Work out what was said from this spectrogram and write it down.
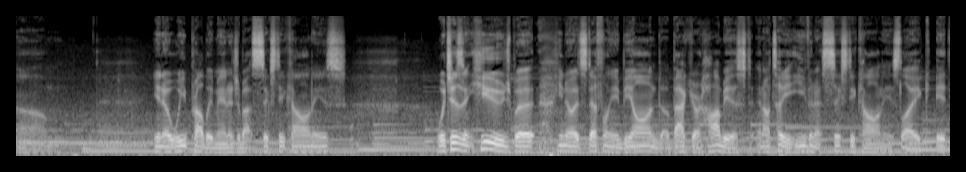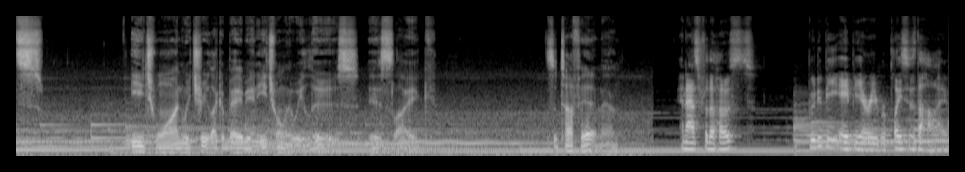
Um, you know, we probably manage about 60 colonies, which isn't huge, but you know, it's definitely beyond a backyard hobbyist. And I'll tell you, even at 60 colonies, like it's each one we treat like a baby, and each one we lose is like it's a tough hit, man. And as for the hosts, Bee Apiary replaces the hive,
